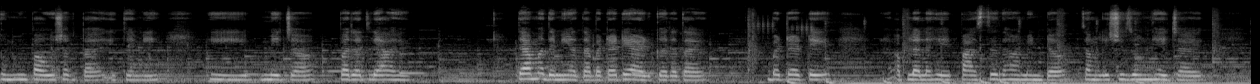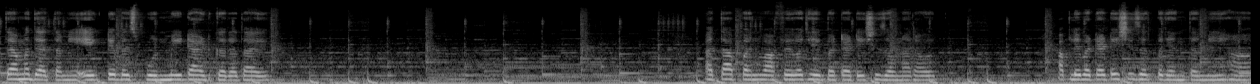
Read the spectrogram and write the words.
तुम्ही पाहू शकता इथे मी ही मिरच्या परतल्या आहेत त्यामध्ये मी आता बटाटे ॲड करत आहे. बटाटे आपल्याला हे पाच ते दहा मिनटं चांगले शिजवून घ्यायचे आहे. त्यामध्ये आता मी एक टेबलस्पून मीठ ॲड करत आहे. आता आपण वाफेवर हे बटाटे शिजवणार आहोत. आपले बटाटे शिजतपर्यंत मी हा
